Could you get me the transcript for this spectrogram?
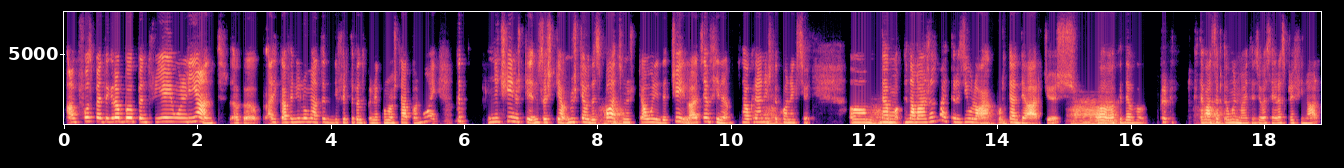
am fost mai degrabă pentru ei un liant, adică a venit lumea atât de diferită pentru că ne cunoștea pe noi, cât nici ei nu, știe, nu, se știau, nu știau de spațiu, nu știau unii de ceilalți, în fine, au creat niște conexiuni. Uh, dar când am ajuns mai târziu la Curtea de Argeș, uh, câteva, cred că câteva săptămâni mai târziu, o să era spre final,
